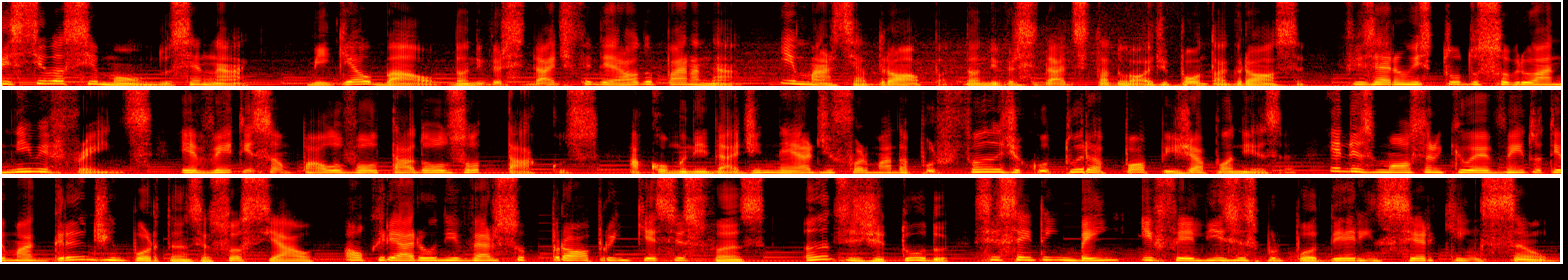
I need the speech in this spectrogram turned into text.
Priscila Simon, do SENAC, Miguel Bal, da Universidade Federal do Paraná, e Márcia Dropa, da Universidade Estadual de Ponta Grossa, fizeram um estudo sobre o Anime Friends, evento em São Paulo voltado aos otakus, a comunidade nerd formada por fãs de cultura pop japonesa. Eles mostram que o evento tem uma grande importância social ao criar um universo próprio em que esses fãs, antes de tudo, se sentem bem e felizes por poderem ser quem são.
